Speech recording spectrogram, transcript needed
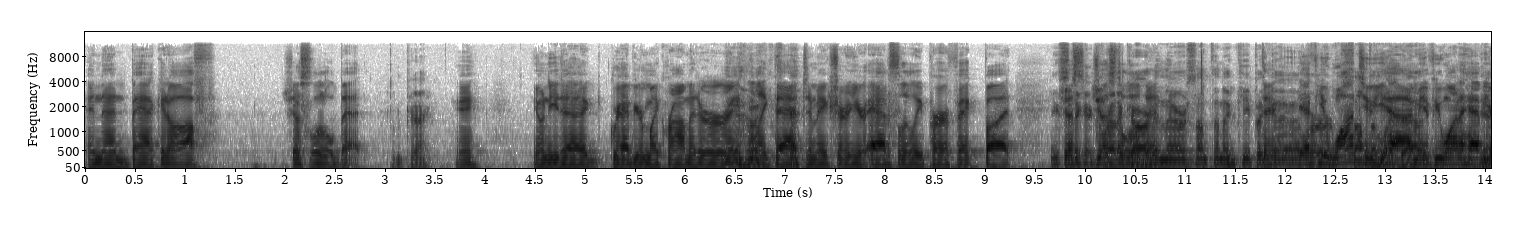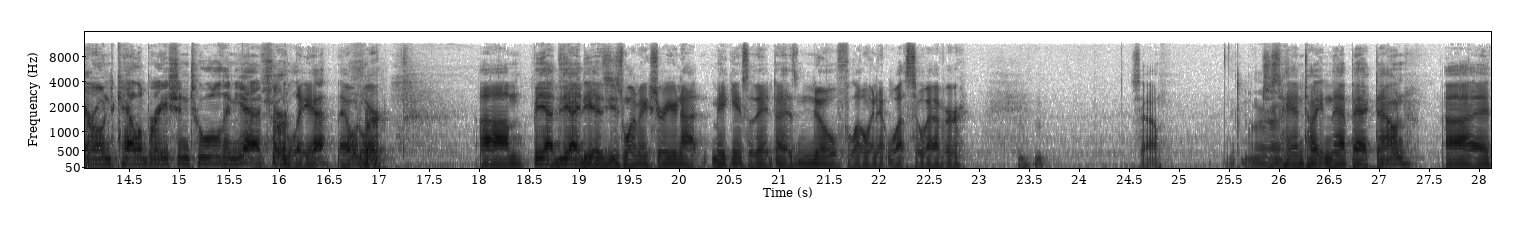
and then back it off just a little bit. Okay. Okay. You don't need to grab your micrometer or anything like that to make sure you're absolutely perfect, but You can just stick a just a credit little card bit. in there or something to keep a There- if you want to, something like yeah. I mean, if you want to have your own calibration tool, then yeah, totally, yeah, that would Sure. work. Um, but yeah, the idea is you just want to make sure you're not making it so that it has no flow in it whatsoever. So All just right. hand tighten that back down. Uh,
